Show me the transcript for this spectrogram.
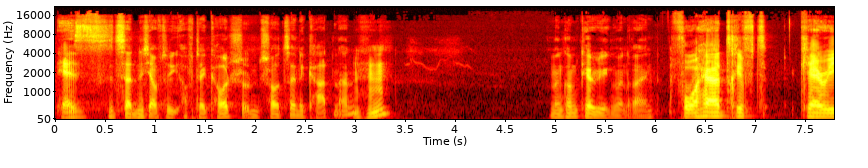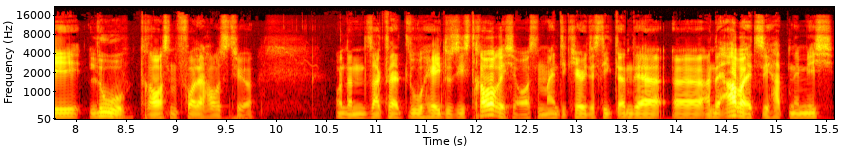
Er sitzt halt nicht auf, die, auf der Couch und schaut seine Karten an. Mhm. Und dann kommt Carrie irgendwann rein. Vorher trifft Carrie Lou draußen vor der Haustür. Und dann sagt halt Lou, hey, du siehst traurig aus. Und meint die Carrie, das liegt an der, äh, an der Arbeit. Sie hat nämlich,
